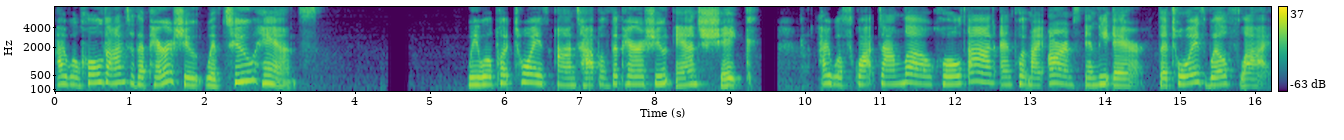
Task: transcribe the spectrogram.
I will hold on to the parachute with two hands. We will put toys on top of the parachute and shake. I will squat down low, hold on, and put my arms in the air. The toys will fly.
